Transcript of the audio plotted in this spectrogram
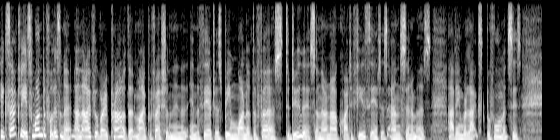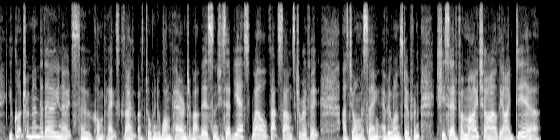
Exactly. It's wonderful, isn't it? And I feel very proud that my profession in the, in the theatre has been one of the first to do this. And there are now quite a few theatres and cinemas having relaxed performances. You've got to remember, though, you know, it's so complex because I, I, was talking to one parent about this and she said, Yes, well, that sounds terrific. As John was saying, everyone's different. She said, For my child, the idea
